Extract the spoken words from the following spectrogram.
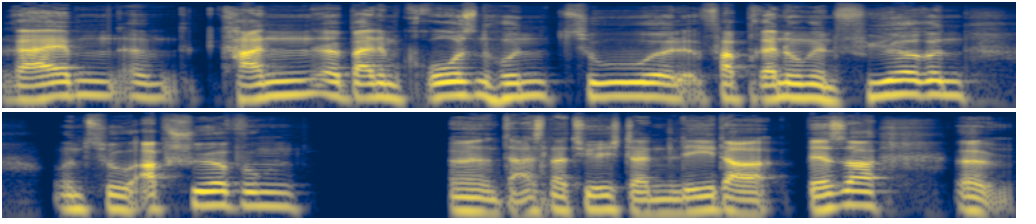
reiben, ähm, kann, äh, bei 'nem großen Hund zu Verbrennungen führen und zu Abschürfungen. Äh, da ist natürlich dann Leder besser. Ähm,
